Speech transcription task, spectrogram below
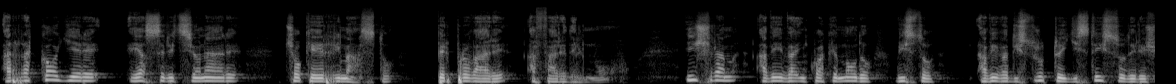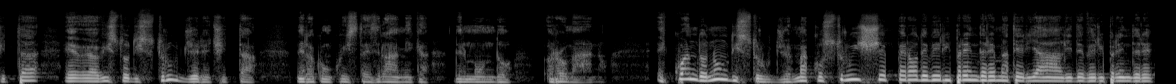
a raccogliere e a selezionare ciò che è rimasto per provare a fare del nuovo. Ishram aveva in qualche modo visto, aveva distrutto egli stesso delle città e aveva visto distruggere città nella conquista islamica del mondo romano. E quando non distrugge, ma costruisce, però deve riprendere materiali, deve riprendere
